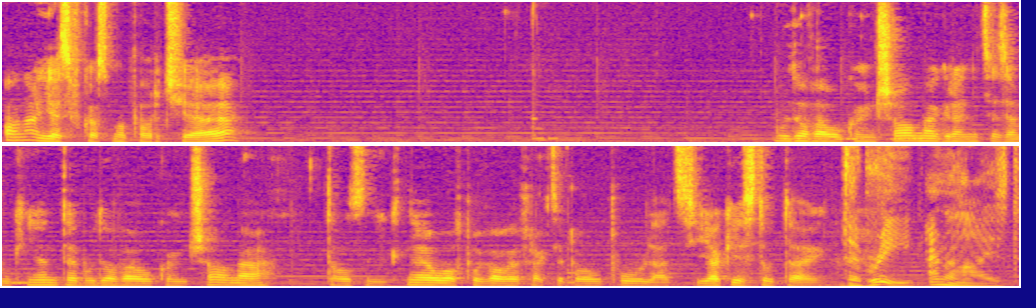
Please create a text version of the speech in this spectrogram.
Ona jest w kosmoporcie. Budowa ukończona, granice zamknięte, budowa ukończona. To zniknęło, wpływowe frakcje populacji. Jak jest tutaj? Debris analyzed.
